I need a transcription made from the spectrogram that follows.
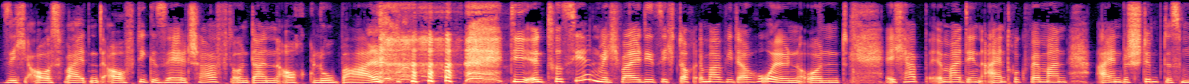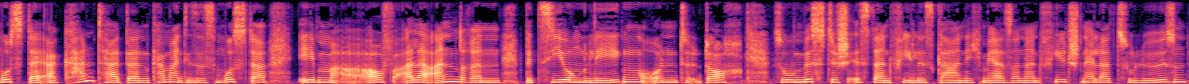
sich ausweitend auf die Gesellschaft und dann auch global. die interessieren mich, weil die sich doch immer wiederholen. Und ich habe immer den Eindruck, wenn man ein bestimmtes Muster erkannt hat, dann kann man dieses Muster eben auf alle anderen Beziehungen legen und doch so mystisch ist dann vieles gar nicht mehr, sondern viel schneller zu lösen.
